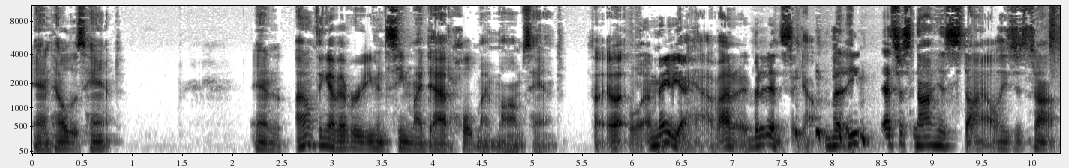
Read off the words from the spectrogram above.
and held his hand. And I don't think I've ever even seen my dad hold my mom's hand. Uh, well, maybe I have, I don't, but it didn't stick out. But he, that's just not his style. He's just not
